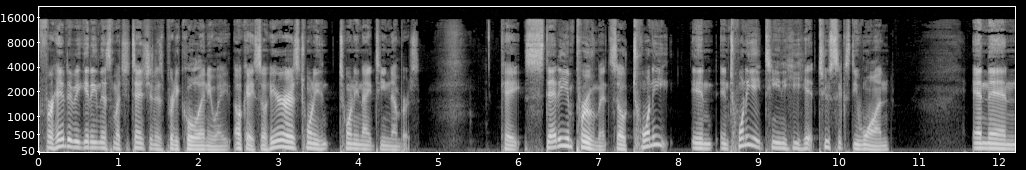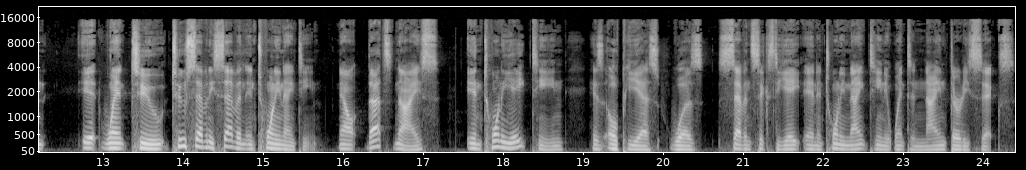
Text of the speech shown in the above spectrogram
for him to be getting this much attention is pretty cool anyway. Okay, so here are his 20, 2019 numbers. Okay, steady improvement. So 20 in in 2018 he hit 261 and then it went to 277 in 2019. Now, that's nice. In 2018 his OPS was 768 and in 2019 it went to 936.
